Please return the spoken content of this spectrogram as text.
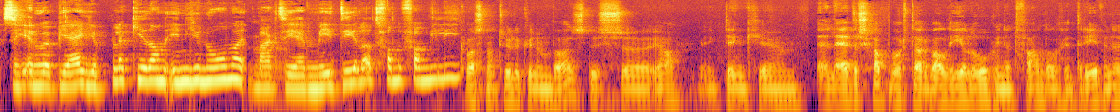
Zeg, en hoe heb jij je plekje dan ingenomen? Maakte jij mee deel uit van de familie? Ik was natuurlijk hun baas, dus eh, ja, ik denk, eh, leiderschap wordt daar wel heel hoog in het vaandel gedreven. Hè.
